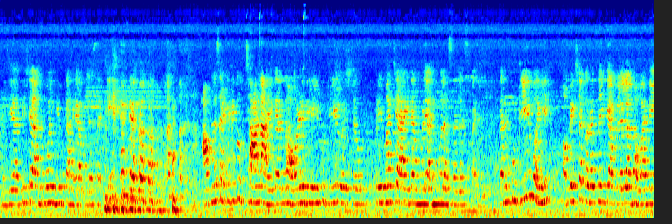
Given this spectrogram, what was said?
आणि जे अतिशय अनमोल गिफ्ट आहे आपल्यासाठी. आपल्यासाठी ते खूप छान आहे कारण भावाने दिलेली कुठलीही गोष्ट प्रेमाची आहे त्यामुळे अनमोल असायलाच पाहिजे. कारण कुठलीही बहीण अपेक्षा करत नाही की आपल्याला भावाने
